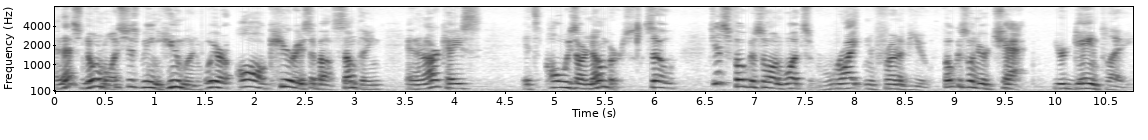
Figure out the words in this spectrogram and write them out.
And that's normal, it's just being human. We are all curious about something, and in our case, it's always our numbers. So just focus on what's right in front of you. Focus on your chat, your gameplay.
